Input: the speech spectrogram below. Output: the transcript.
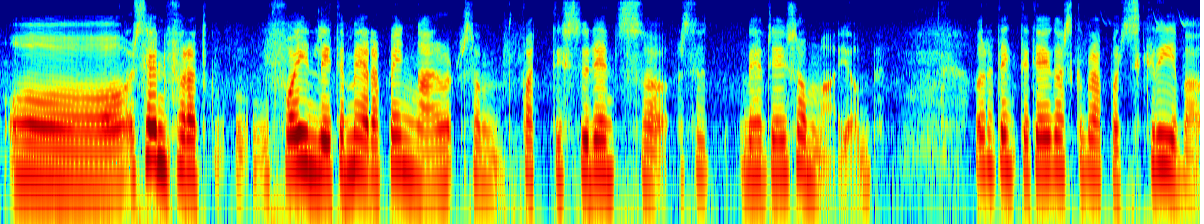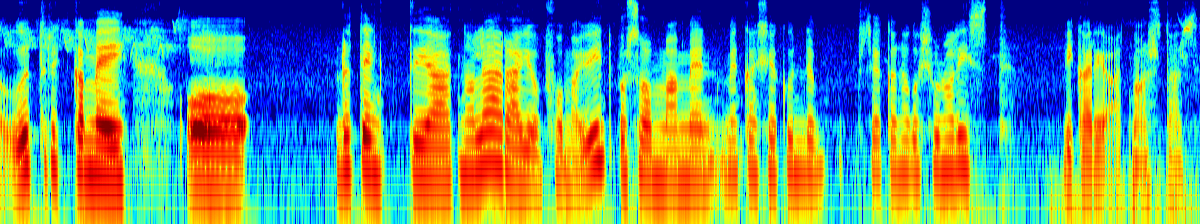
Och sen för att få in lite mera pengar som fattig student så, så behövde jag ju sommarjobb. Och då tänkte jag att jag är ganska bra på att skriva och uttrycka mig och då tänkte jag att något lärarjobb får man ju inte på sommaren men, men kanske jag kunde söka något journalistvikariat någonstans.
